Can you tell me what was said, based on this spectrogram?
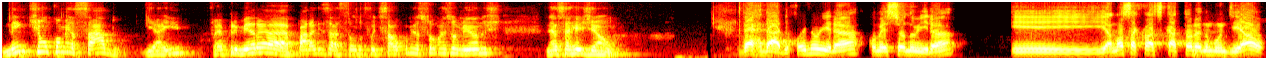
nem tinham começado. E aí foi a primeira paralisação do futsal, começou mais ou menos nessa região. Verdade, foi no Irã, começou no Irã, e a nossa classificatória no Mundial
